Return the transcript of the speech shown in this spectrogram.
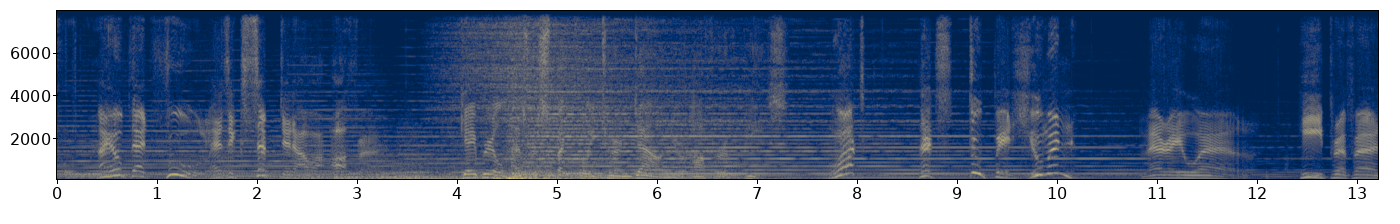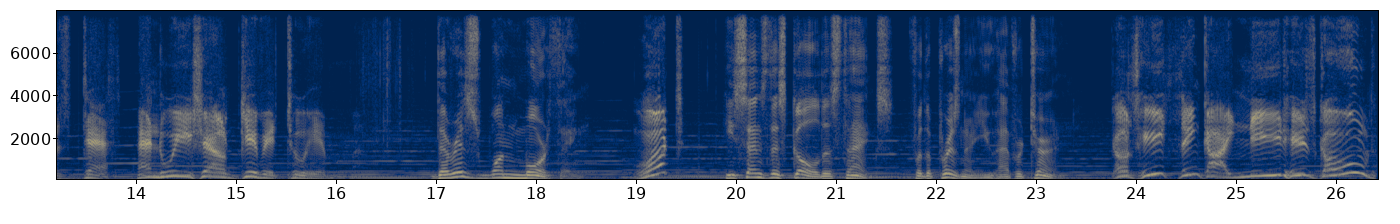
for me. I hope that fool has accepted our offer. Gabriel has respectfully turned down your offer of peace. What? That stupid human? Very well. He prefers death, and we shall give it to him. There is one more thing. What? He sends this gold as thanks for the prisoner you have returned. Does he think I need his gold?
